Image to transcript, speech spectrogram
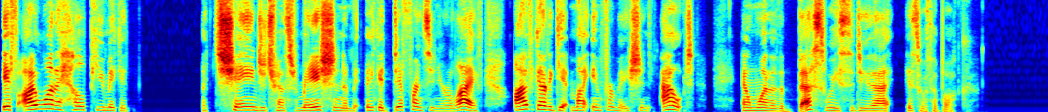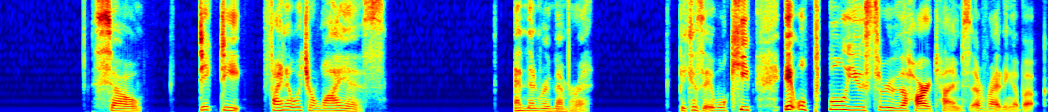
If I want to help you make a, a change, a transformation, and make a difference in your life, I've got to get my information out. And one of the best ways to do that is with a book. So dig deep, find out what your why is, and then remember it because it will keep, it will pull you through the hard times of writing a book.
